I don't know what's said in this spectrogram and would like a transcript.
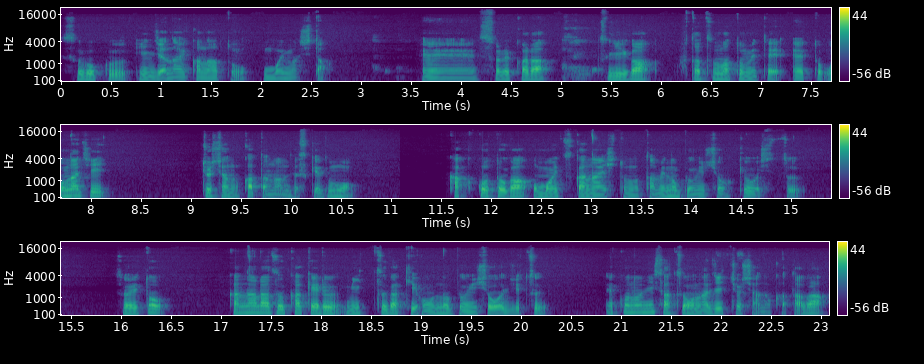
すごくいいんじゃないかなと思いました。えーそれから次が2つまとめて、えっと同じ著者の方なんですけども書くことが思いつかない人のための文章教室。それと必ず書ける3つが基本の文章術。でこの2冊同じ著者の方が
